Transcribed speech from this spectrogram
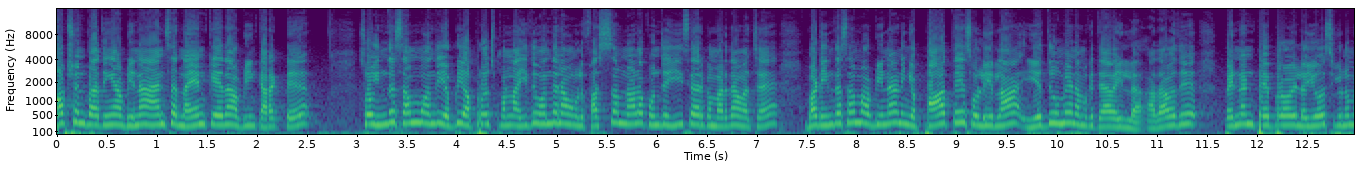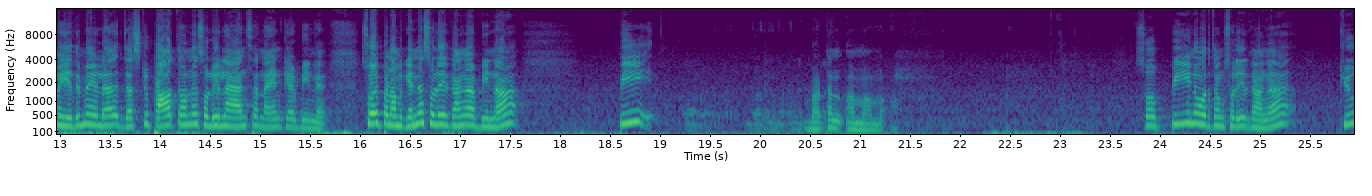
ஆப்ஷன் பார்த்தீங்க அப்படின்னா ஆன்சர் நயன் கே தான் அப்படின்னு கரெக்டு ஸோ இந்த சம் வந்து எப்படி அப்ரோச் பண்ணலாம்? இது வந்து நான் உங்களுக்கு ஃபஸ்ட் சம்னால கொஞ்சம் ஈஸியாக இருக்க மாதிரி தான் வச்சேன். பட் இந்த சம் அப்படின்னா நீங்கள் பார்த்தே சொல்லிடலாம். எதுவுமே நமக்கு தேவையில்லை. அதாவது பென் அண்ட் பேப்பரோ இல்லை யோசிக்கணுமோ எதுவுமே இல்லை. ஜஸ்ட்டு பார்த்தோன்னே சொல்லிடலாம் ஆன்சர் நைன் கே அப்படின்னு. ஸோ இப்போ நமக்கு என்ன சொல்லியிருக்காங்க அப்படின்னா பி பட்டன் ஆமாம் ஆமாம் ஸோ பின்னு ஒருத்தவங்க சொல்லியிருக்காங்க. க்யூ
